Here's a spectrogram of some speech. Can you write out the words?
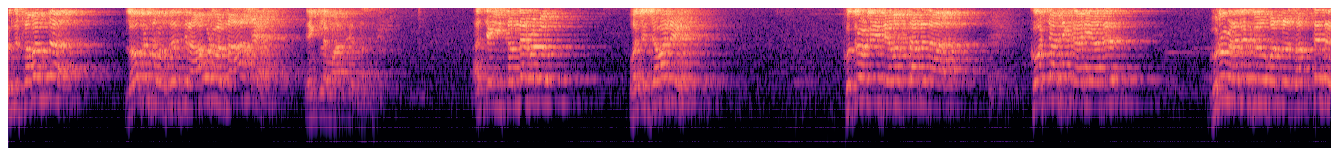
ಒಂದು ಸಮಂತ ಲೋಕಸಭಾ ಸದಸ್ಯರ ಆವಡವನ್ನ ಆಸೆ ಎಂಕ್ಲೆ ಮಾತಿಲ್ಲ. ಅಂತೆ ಈ ಸಂದರ್ಭಗಳು ಒಂದು ಜವಳಿ ಕುದ್ರೋಳಿ ದೇವಸ್ಥಾನದ ಕೋಶಾಧಿಕಾರಿಯಾದ ಗುರು ಬೆಳೆದಿದ್ದು ಸಂಸ್ಥೆಯನ್ನು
